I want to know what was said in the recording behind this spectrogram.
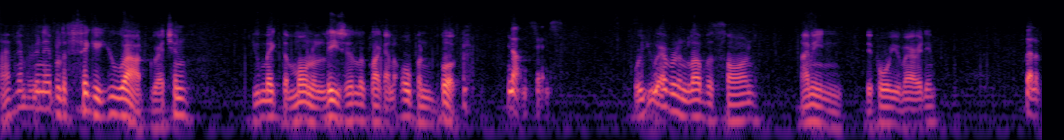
I've never been able to figure you out, Gretchen. You make the Mona Lisa look like an open book. Nonsense. Were you ever in love with Thorne? I mean, before you married him? Well, of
